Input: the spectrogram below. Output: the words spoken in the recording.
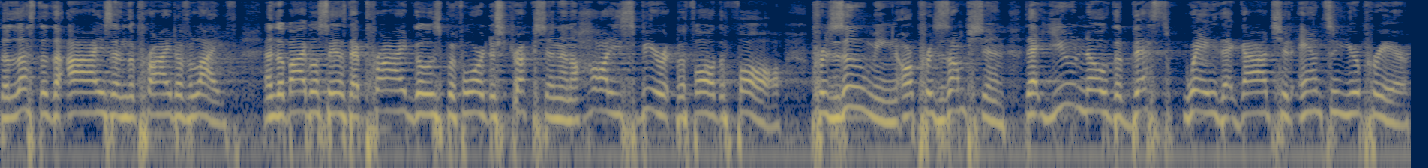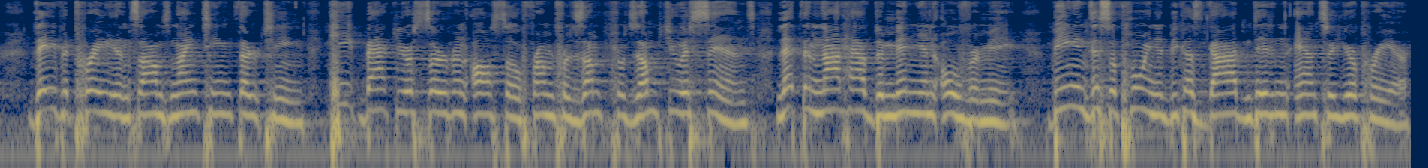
the lust of the eyes, and the pride of life. And the Bible says that pride goes before destruction and a haughty spirit before the fall presuming or presumption that you know the best way that God should answer your prayer. David prayed in Psalms 19:13, "Keep back your servant also from presumptuous sins. Let them not have dominion over me." Being disappointed because God didn't answer your prayer,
